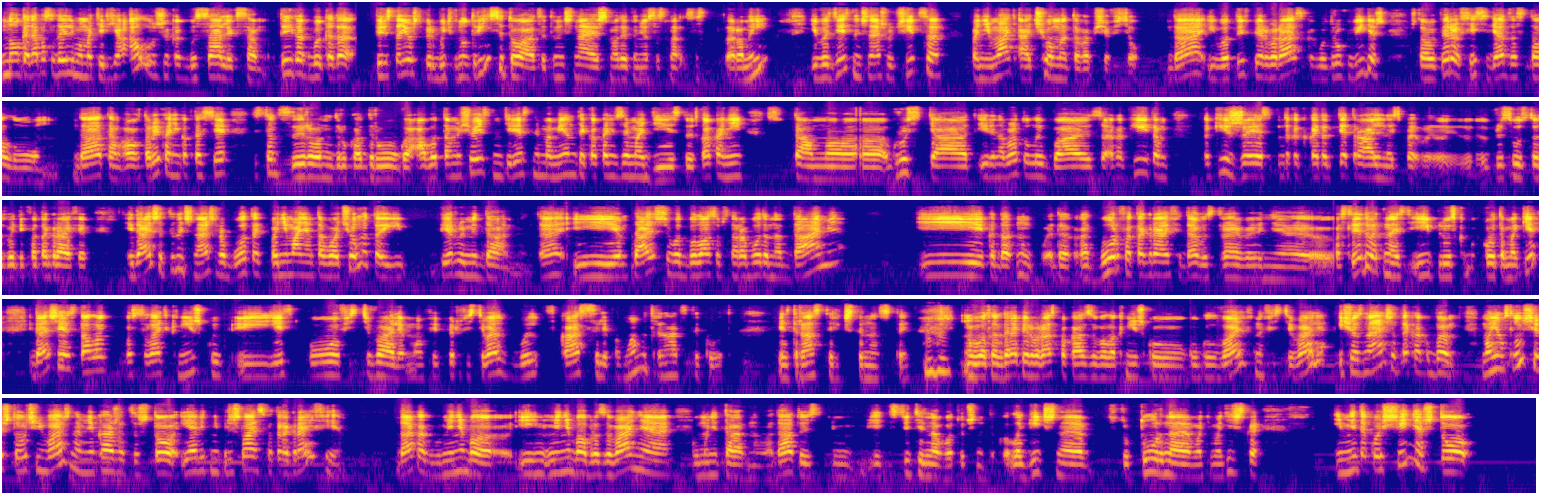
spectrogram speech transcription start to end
но когда посмотрели мы материал уже как бы с Алексом, ты как бы, когда перестаешь теперь быть внутри ситуации, ты начинаешь смотреть на нее со, со стороны, и вот здесь начинаешь учиться понимать, о чем это вообще все да, и вот ты в первый раз как бы вдруг видишь, что, во-первых, все сидят за столом, да, там, а во-вторых, они как-то все дистанцированы друг от друга, а вот там еще есть интересные моменты, как они взаимодействуют, как они там э, грустят или, наоборот, улыбаются, а какие там какие жесты, какая-то театральность э, присутствует в этих фотографиях. И дальше ты начинаешь работать пониманием того, о чем это, и первыми дами. Да? И дальше вот была, собственно, работа над дами, и когда, ну, это отбор фотографий, да, выстраивание, последовательность и плюс как бы, какой-то макет. И дальше я стала посылать книжку и есть по фестивалям. Мой первый фестиваль был в Касселе, по-моему, 13 год. Или 13 или 14 mm-hmm. Вот, когда я первый раз показывала книжку Google Vive на фестивале. Еще знаешь, это как бы в моем случае, что очень важно, мне кажется, что я ведь не пришла из фотографии, да, как бы у меня не было, и у меня не было образования гуманитарного, да, то есть я действительно вот очень такое логичное, структурное, математическое. И мне такое ощущение, что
